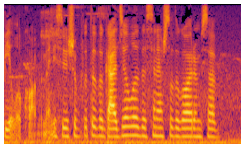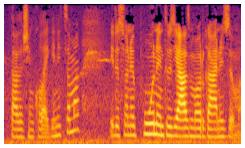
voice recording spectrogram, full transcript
bilo kome. Meni se više puta događalo da se nešto dogovorim sa tadašnjim koleginicama i da su one pune entuzijazma organizujemo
